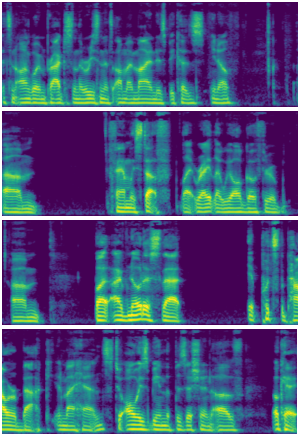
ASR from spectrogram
it's an ongoing practice. And the reason it's on my mind is because you know um, family stuff like right? Like we all go through um, but I've noticed that it puts the power back in my hands to always be in the position of, okay,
